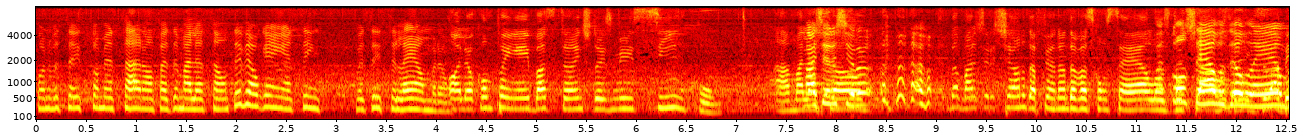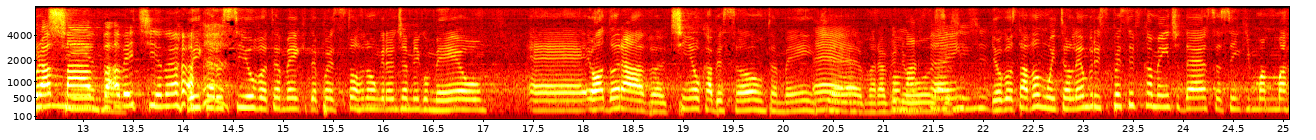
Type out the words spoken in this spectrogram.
quando vocês começaram a fazer malhação? Teve alguém assim que vocês se lembram? Olha, eu acompanhei bastante 2005 a malhação da Márcia Aristiano, da Fernanda Vasconcelos. Vasconcelos, eu lembro, a Bettina, amava a Betina. O Ícaro Silva também, que depois se tornou um grande amigo meu. É, eu adorava. Tinha o Cabeção também, que É, era maravilhoso. E eu gostava muito. Eu lembro especificamente dessa, assim, que ma- ma-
